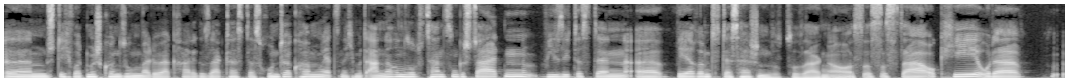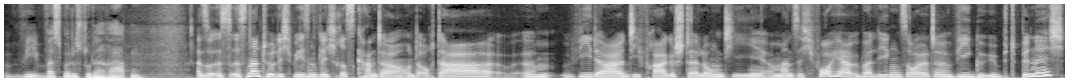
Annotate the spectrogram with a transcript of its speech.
ähm, Stichwort Mischkonsum, weil du ja gerade gesagt hast, das Runterkommen jetzt nicht mit anderen Substanzen gestalten. Wie sieht es denn äh, während der Session sozusagen aus? Ist es da okay oder wie, was würdest du da raten? Also es ist natürlich wesentlich riskanter und auch da ähm, wieder die Fragestellung, die man sich vorher überlegen sollte, wie geübt bin ich?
